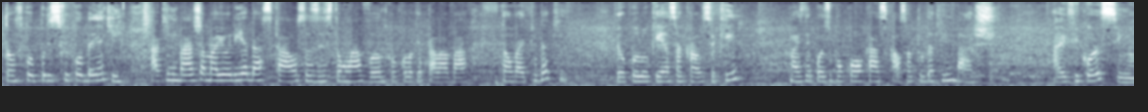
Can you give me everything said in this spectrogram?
então ficou, por isso ficou bem aqui. Aqui embaixo a maioria das calças estão lavando, que eu coloquei pra lavar. Então vai tudo aqui. Eu coloquei essa calça aqui, mas depois eu vou colocar as calças tudo aqui embaixo. Aí ficou assim, ó.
